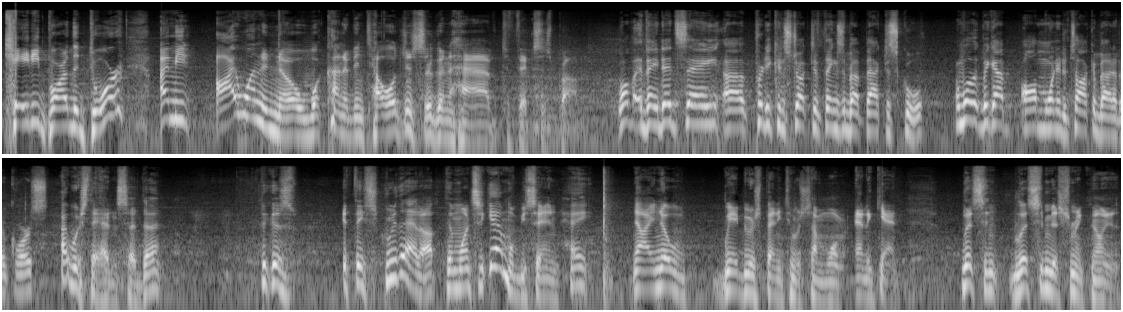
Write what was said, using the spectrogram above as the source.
Katie barred the door. I mean, I want to know what kind of intelligence they're going to have to fix this problem. Well, they did say uh, pretty constructive things about back to school. And well, we got all morning to talk about it, of course. I wish they hadn't said that. Because if they screw that up, then once again, we'll be saying, hey, now I know maybe we're spending too much time on women. And again, listen, listen, Mr. McMillon.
